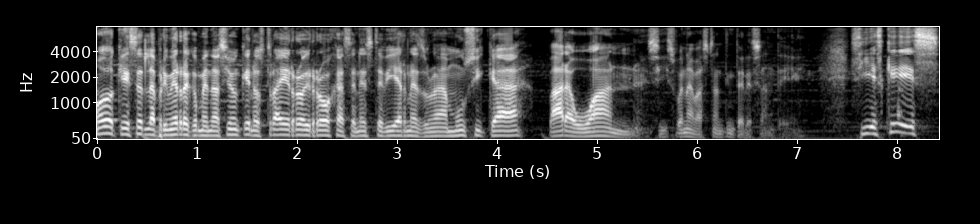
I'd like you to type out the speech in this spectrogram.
Modo que esa es la primera recomendación que nos trae Roy Rojas en este viernes de nueva música para One. Sí, suena bastante interesante. Sí, es que es...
